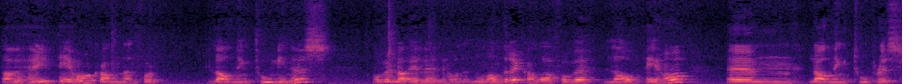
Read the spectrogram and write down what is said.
da ved høy pH kan den få ladning 2 minus, og ved, noen andre kan da få ved lav pH um, ladning 2 pluss.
